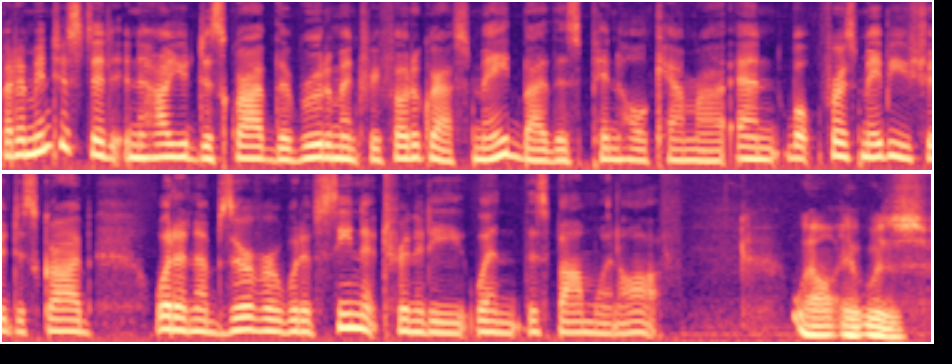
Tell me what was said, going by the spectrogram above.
But I'm interested in how you describe the rudimentary photographs made by this pinhole camera. And, well, first, maybe you should describe what an observer would have seen at Trinity when this bomb went off. Well, it was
